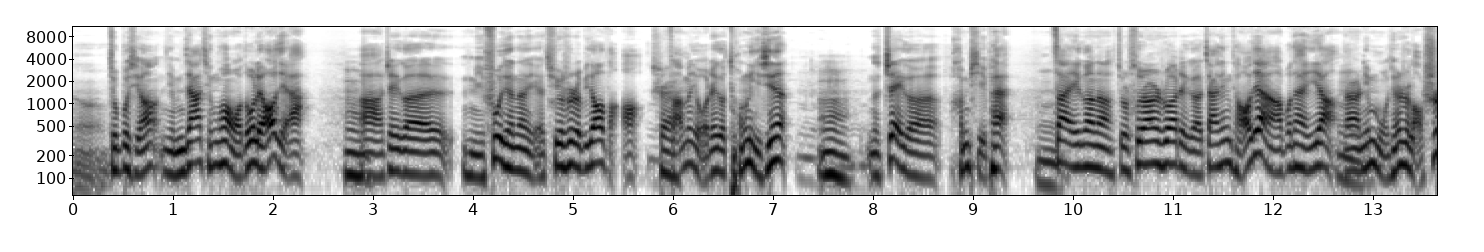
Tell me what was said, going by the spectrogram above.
嗯就不行。你们家情况我都了解。嗯啊，这个你父亲呢也去世的比较早，是咱们有这个同理心，嗯那这个很匹配。再一个呢，就是虽然说这个家庭条件啊不太一样，但是你母亲是老师，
